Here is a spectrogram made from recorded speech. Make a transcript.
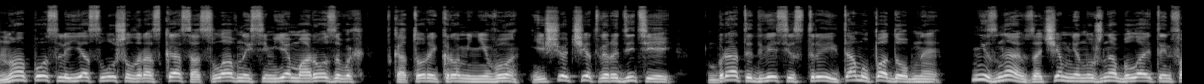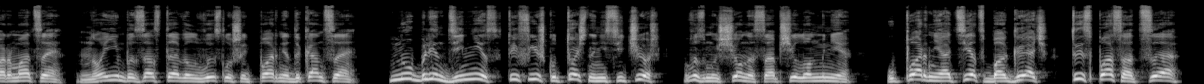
Ну а после я слушал рассказ о славной семье Морозовых, в которой кроме него еще четверо детей – брат и две сестры и тому подобное. Не знаю, зачем мне нужна была эта информация, но им бы заставил выслушать парня до конца. «Ну, блин, Денис, ты фишку точно не сечешь», – возмущенно сообщил он мне. «У парня отец богач, ты спас отца.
